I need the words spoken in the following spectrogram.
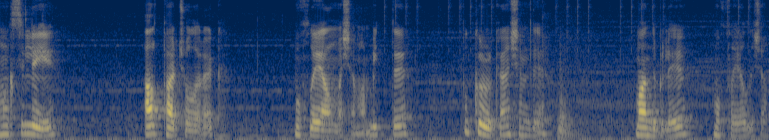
Maxilla'yı alt parça olarak muflayı alma aşamam bitti. Bu kururken şimdi mandibulayı muflaya alacağım.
